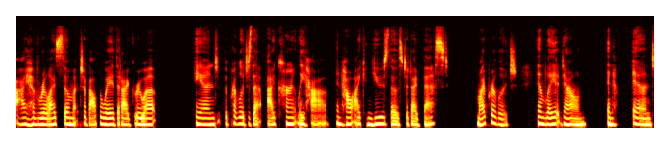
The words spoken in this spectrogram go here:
I have realized so much about the way that I grew up and the privileges that I currently have and how I can use those to divest my privilege and lay it down and and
